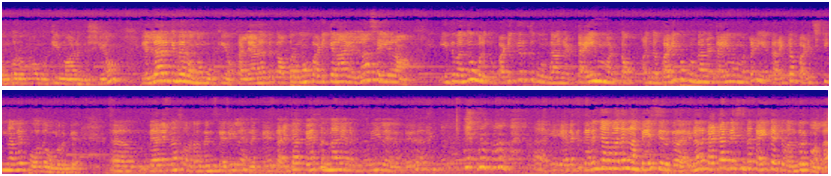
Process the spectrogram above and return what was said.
ரொம்ப ரொம்ப முக்கியமான விஷயம். எல்லாருக்குமே ரொம்ப முக்கியம். கல்யாணத்துக்கு அப்புறமும் படிக்கலாம் எல்லாம் செய்யலாம். இது வந்து உங்களுக்கு படிக்கிறதுக்கு உண்டான டைம் மட்டும். அந்த படிப்புக்கு உண்டான டைமை மட்டும் நீங்க கரெக்டா படிச்சிட்டிங்கனாவே போதும் உங்களுக்கு. வேற என்ன சொல்றதுன்னு தெரியல எனக்கு. கரெக்டா பேசணும்னாலும் எனக்கு புரியல எனக்கு. எனக்கு தெரிஞ்ச மாதிரி நான் பேசியிருக்கிறேன். என்னால் கரெக்டாக பேசியிருந்தா கை தட்டு வந்திருக்கும்ல.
